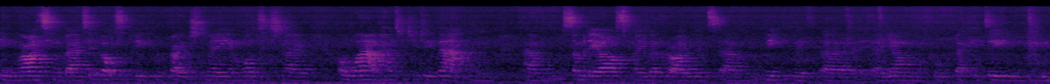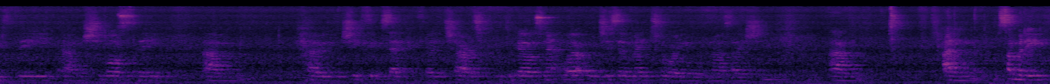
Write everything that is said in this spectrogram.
in writing about it, lots of people approached me and wanted to know, oh wow, how did you do that? And um, somebody asked me whether I would um, meet with uh, a young woman called Becca Dean, who's the, um, she was the um, co-chief executive of a charity the Girls Network, which is a mentoring organisation. Um, and somebody,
